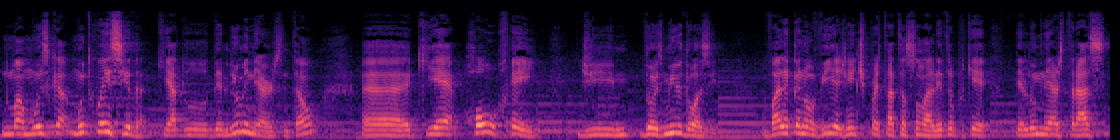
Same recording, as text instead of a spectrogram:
numa música muito conhecida, que é do The Lumineers, então, é, que é Ho Hey, de 2012. Vale a pena ouvir a gente prestar atenção na letra, porque The Lumineers traz,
